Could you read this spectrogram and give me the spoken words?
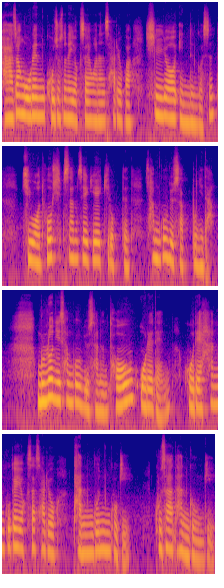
가장 오랜 고조선의 역사에 관한 사료가 실려 있는 것은 기원 후 13세기에 기록된 삼국유사뿐이다. 물론 이 삼국유사는 더욱 오래된 고대 한국의 역사 사료 단군고기, 구사단군기,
